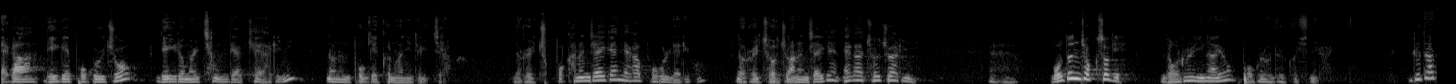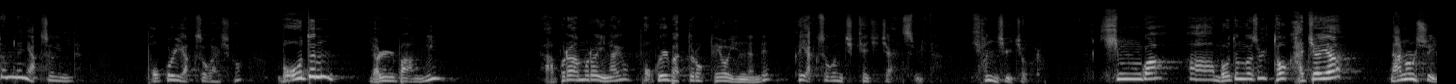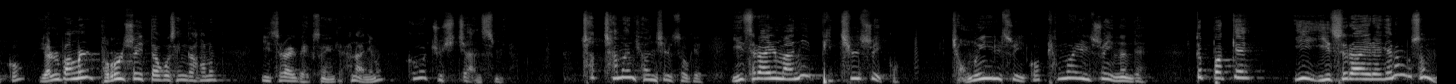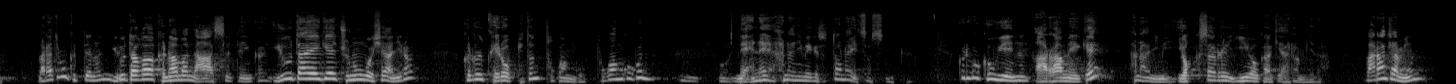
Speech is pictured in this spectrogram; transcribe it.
내가 네게 복을 주어 내 이름을 창대하게 하리니 너는 복의 근원이 될지라. 너를 축복하는 자에게 내가 복을 내리고 너를 저주하는 자에게 내가 저주하리니. 에, 모든 족속이 너를 인하여 복을 얻을 것이니라 느닷없는 약속입니다. 복을 약속하시고 모든 열방이 아브라함으로 인하여 복을 받도록 되어 있는데 그 약속은 지켜지지 않습니다. 현실적으로. 힘과 아, 모든 것을 더 가져야 나눌 수 있고 열방을 부를 수 있다고 생각하는 이스라엘 백성에게 하나님은 그거 주시지 않습니다. 처참한 현실 속에 이스라엘만이 빛일 수 있고 정의일 수 있고 평화일 수 있는데 뜻밖의 이 이스라엘에게는 무슨 말하자면 그때는 유다가 그나마 나았을 때니까 유다에게 주는 것이 아니라 그를 괴롭히던 북왕국 북왕국은 음, 뭐 내내 하나님에게서 떠나 있었으니까요. 그리고 그 위에 있는 아람에게 하나님이 역사를 이어가게 하랍니다. 말하자면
